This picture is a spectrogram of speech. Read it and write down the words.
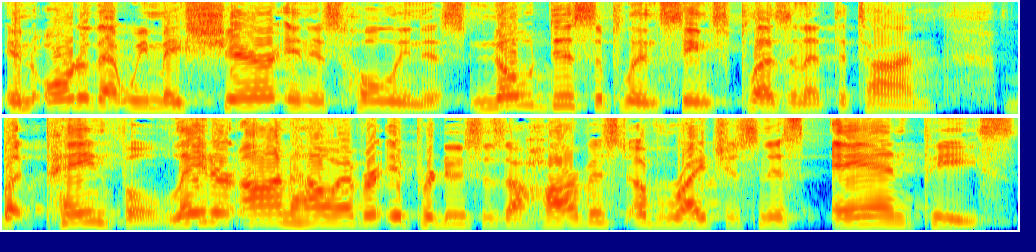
in order that we may share in his holiness. No discipline seems pleasant at the time, but painful. Later on, however, it produces a harvest of righteousness and peace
